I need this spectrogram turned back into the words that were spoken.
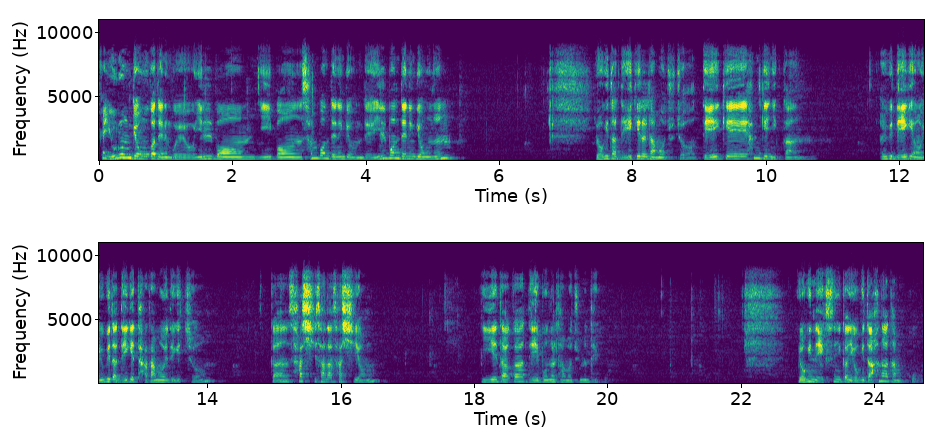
그냥 이런 경우가 되는 거예요. 1번 2번 3번 되는 경우인데 1번 되는 경우는 여기다 4개를 담아주죠. 4개 1개니까 여기 4개 어, 여기다 4개 다 담아야 되겠죠. 그러니까 4시4나 4시0 2에다가 4번을 담아주면 되고. 여기는 x니까 여기다 하나 담고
